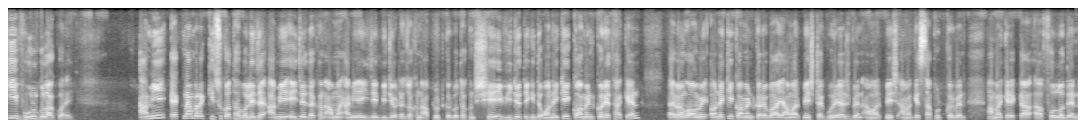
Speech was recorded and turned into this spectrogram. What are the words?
কি ভুলগুলা করে? আমি এক নম্বরে কিছু কথা বলি যে আমি এই যে যখন আমি এই যে ভিডিওটা যখন আপলোড করব, তখন সেই ভিডিওতে কিন্তু অনেকেই কমেন্ট করে থাকেন এবং অনেকেই কমেন্ট করে, ভাই, আমার পেজটা ঘুরে আসবেন, আমার পেজ আমাকে সাপোর্ট করবেন, আমাকে একটা ফলো দেন।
